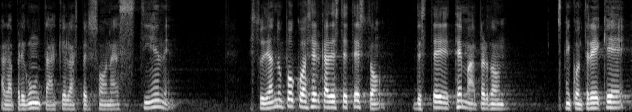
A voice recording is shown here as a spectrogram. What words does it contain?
a la pregunta que las personas tienen. Estudiando un poco acerca de este texto, de este tema, perdón, encontré que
